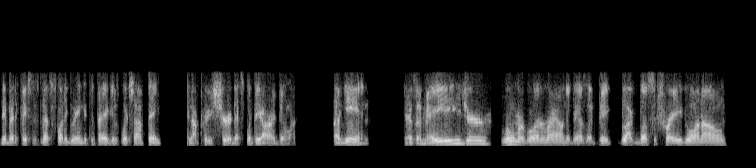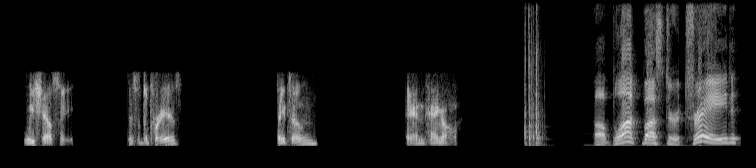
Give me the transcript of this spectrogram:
They better fix this mess before they agree to get to Vegas, which I think, and I'm pretty sure that's what they are doing. Again, there's a major rumor going around that there's a big blockbuster trade going on. We shall see. This is the prayers. Stay tuned and hang on. A blockbuster trade?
